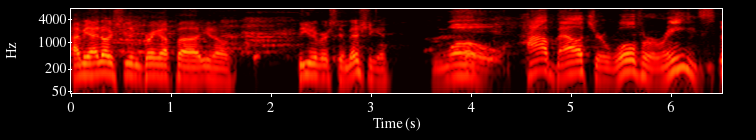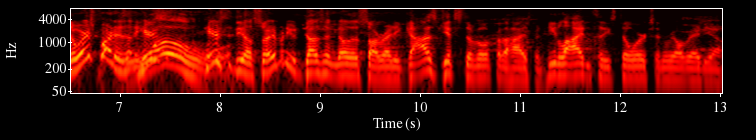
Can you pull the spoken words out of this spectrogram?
I mean, I know she didn't bring up, uh, you know, the University of Michigan. Whoa. How about your Wolverines? The worst part is here's Whoa. Here's the deal. So anybody who doesn't know this already, Goz gets to vote for the Heisman. He lied and said he still works in real radio.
